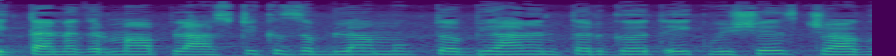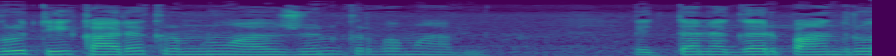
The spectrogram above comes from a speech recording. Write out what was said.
એકતાનગરમાં પ્લાસ્ટિક ઝબલા મુક્ત અભિયાન અંતર્ગત એક વિશેષ જાગૃતિ કાર્યક્રમનું આયોજન કરવામાં આવ્યું. એકતાનગર પાંદરો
